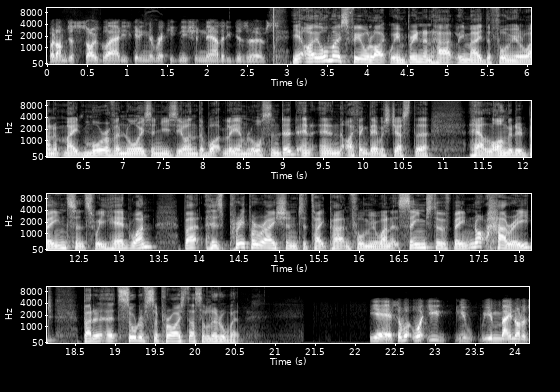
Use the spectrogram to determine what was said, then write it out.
But I'm just so glad he's getting the recognition now that he deserves. Yeah, I almost feel like when Brendan Hartley made the Formula One, it made more of a noise in New Zealand than what Liam Lawson did, and and I think that was just the how long it had been since we had one. But his preparation to take part in Formula One, it seems to have been not hurried, but it, it sort of surprised us a little bit. Yeah, so what, what you, you you may not have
